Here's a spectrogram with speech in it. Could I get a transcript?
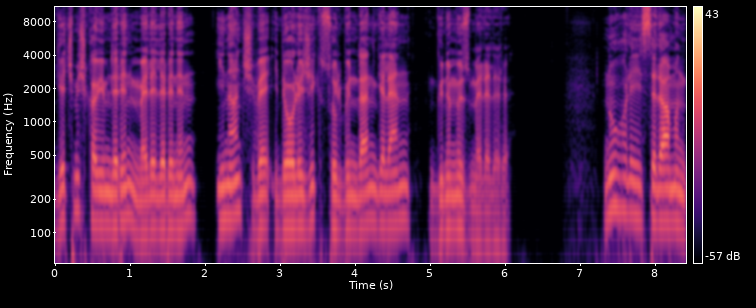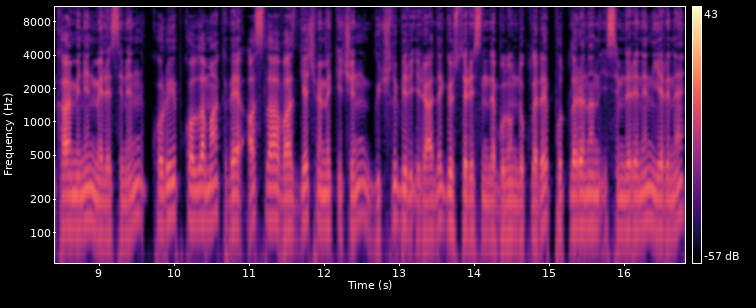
Geçmiş kavimlerin melelerinin inanç ve ideolojik sulbünden gelen günümüz meleleri. Nuh Aleyhisselam'ın kavminin melesinin koruyup kollamak ve asla vazgeçmemek için güçlü bir irade gösterisinde bulundukları putlarının isimlerinin yerine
